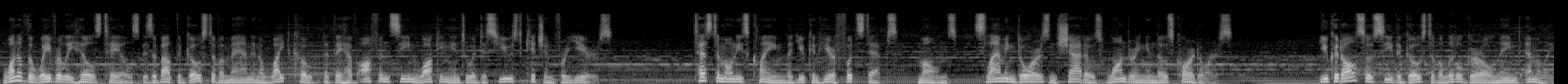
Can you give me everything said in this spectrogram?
One of the Waverly Hills tales is about the ghost of a man in a white coat that they have often seen walking into a disused kitchen for years. Testimonies claim that you can hear footsteps, moans, slamming doors and shadows wandering in those corridors. You could also see the ghost of a little girl named Emily,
